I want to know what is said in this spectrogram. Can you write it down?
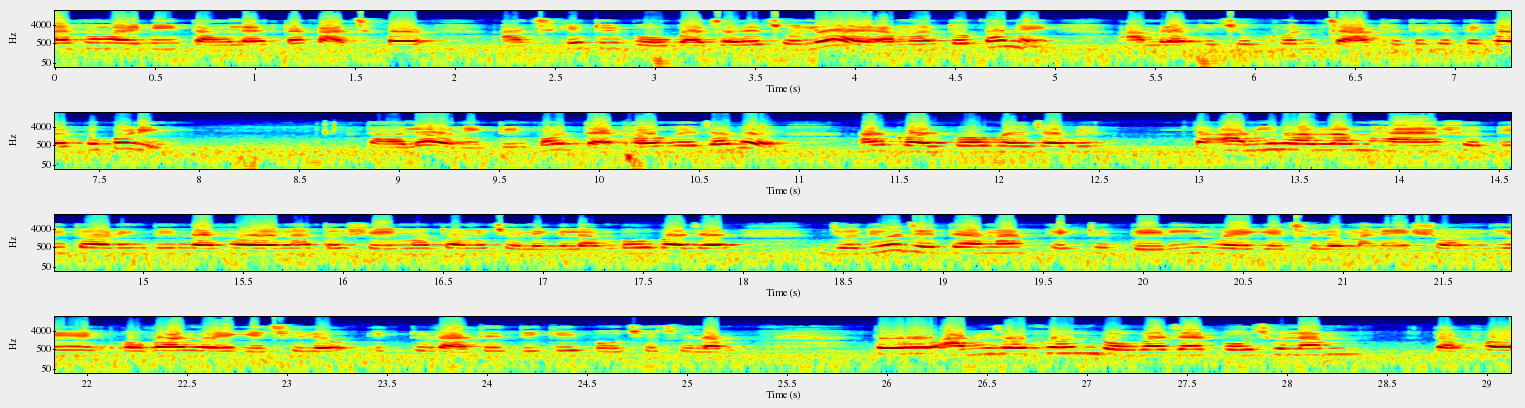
দেখা হয়নি, তাহলে একটা কাজ কর। আজকে তুই বউবাজারে চলে আয় আমার দোকানে। আমরা কিছুক্ষণ চা খেতে খেতে গল্প করি। তাহলে অনেকদিন পর দেখাও হয়ে যাবে আর গল্পও হয়ে যাবে। তা আমি ভাবলাম হ্যাঁ সত্যি তো অনেক দিন দেখা হয় না, তো সেই মতো আমি চলে গেলাম বউবাজার যদিও যেতে আমার একটু দেরি হয়ে গেছিল মানে সন্ধে ওভার হয়ে গেছিল, একটু রাতের দিকেই পৌঁছেছিলাম। তো আমি যখন বউবাজার পৌঁছলাম, তখন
